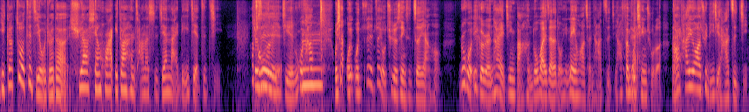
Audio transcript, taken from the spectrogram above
一个做自己，我觉得需要先花一段很长的时间来理解自己。就是理解，如果他，嗯、我现我我最最有趣的事情是这样哈，如果一个人他已经把很多外在的东西内化成他自己，他分不清楚了，然后他又要去理解他自己，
